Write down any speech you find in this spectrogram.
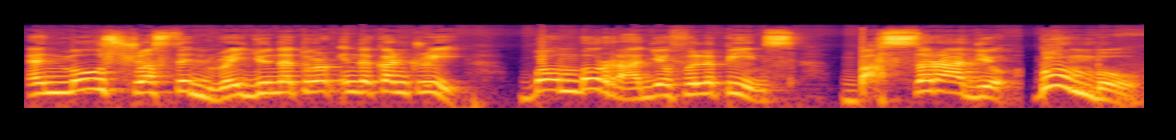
and most trusted radio network in the country, Bombo Radio Philippines. Basta Radio, Bombo!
